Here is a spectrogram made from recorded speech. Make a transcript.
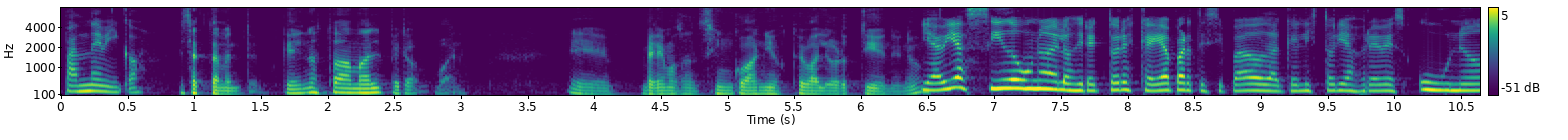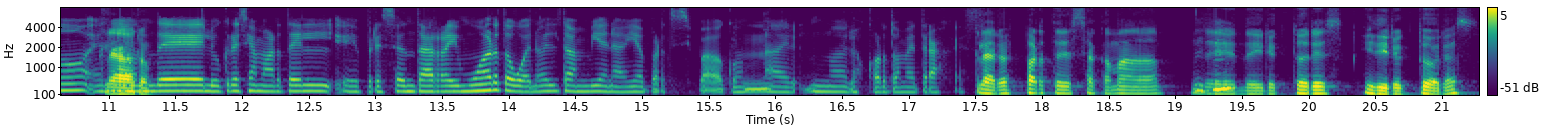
Pandémico. exactamente, que no estaba mal, pero bueno, eh, veremos en cinco años qué valor tiene, ¿no? Y había sido uno de los directores que había participado de aquel Historias Breves 1, en Claro. donde Lucrecia Martel eh, presenta a Rey Muerto. Bueno, él también había participado con una de- uno de los cortometrajes. Claro, es parte de esa camada de, de directores y directoras.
